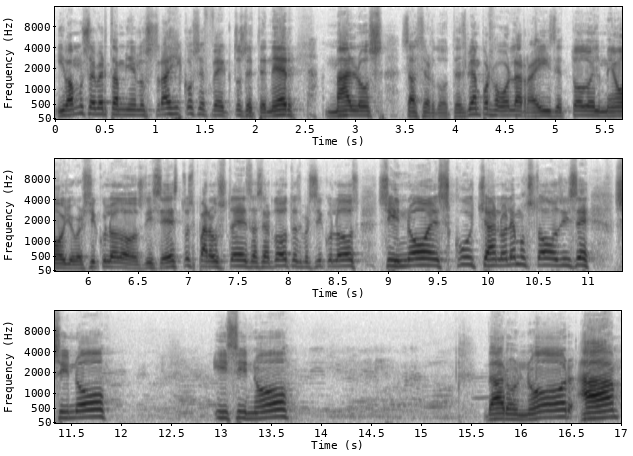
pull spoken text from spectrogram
Y vamos a ver también los trágicos efectos de tener malos sacerdotes. Vean por favor la raíz de todo el meollo. Versículo 2 dice, esto es para ustedes sacerdotes. Versículo 2, si no escuchan, lo leemos todos, dice, si no, y si no, dar honor a...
